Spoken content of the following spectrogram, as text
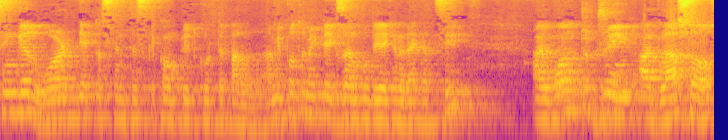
সিঙ্গেল ওয়ার্ড দিয়ে একটা সেন্টেন্সকে কমপ্লিট করতে পারো না। আমি প্রথমে একটা এক্সাম্পল দিয়ে এখানে দেখাচ্ছি। I want to drink a glass of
